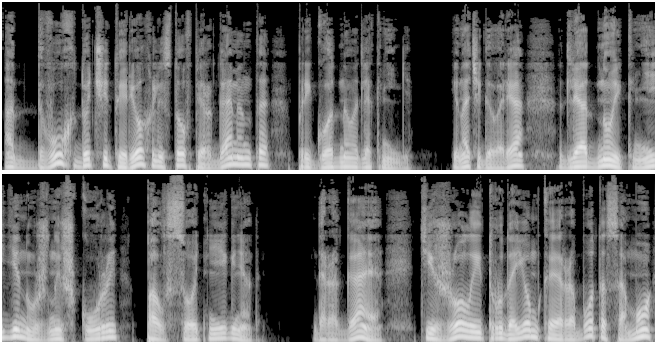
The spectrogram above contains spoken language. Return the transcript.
от двух до четырех листов пергамента, пригодного для книги. Иначе говоря, для одной книги нужны шкуры полсотни ягнят. Дорогая, тяжелая и трудоемкая работа само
